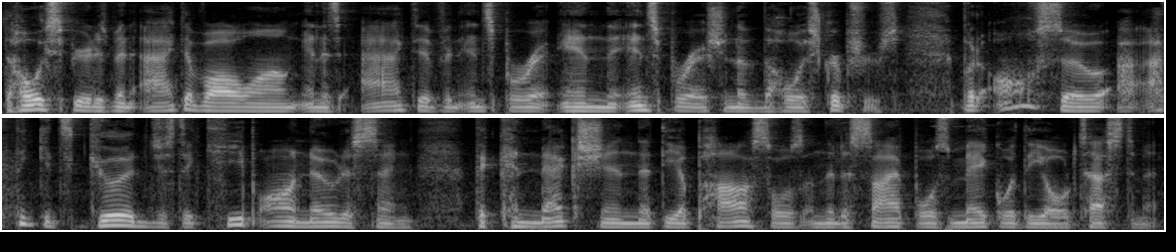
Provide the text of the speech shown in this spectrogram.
the Holy Spirit has been active all along and is active in, inspira- in the inspiration of the Holy Scriptures. But also, I think it's good just to keep on noticing the connection that the apostles and the disciples make with the Old Testament.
